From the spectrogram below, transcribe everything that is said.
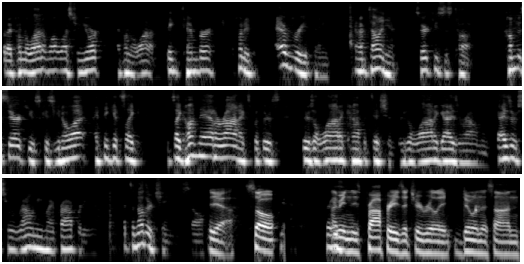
But I've hunted a lot of Western New York. I've hunted a lot of big timber. I've hunted everything. And I'm telling you, Syracuse is tough. Come to Syracuse because you know what? I think it's like it's like hunting the Adirondacks, but there's there's a lot of competition. There's a lot of guys around me. Guys are surrounding my property now. That's another change. So Yeah. So, I mean, these properties that you're really doing this on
